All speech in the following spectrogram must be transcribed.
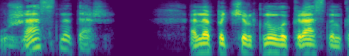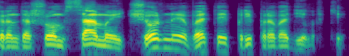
ужасно даже. Она подчеркнула красным карандашом самое черное в этой припроводиловке.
